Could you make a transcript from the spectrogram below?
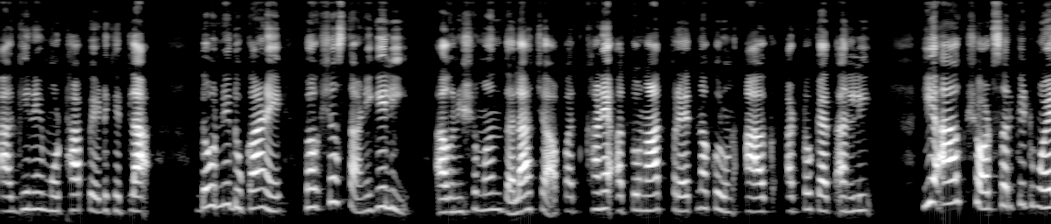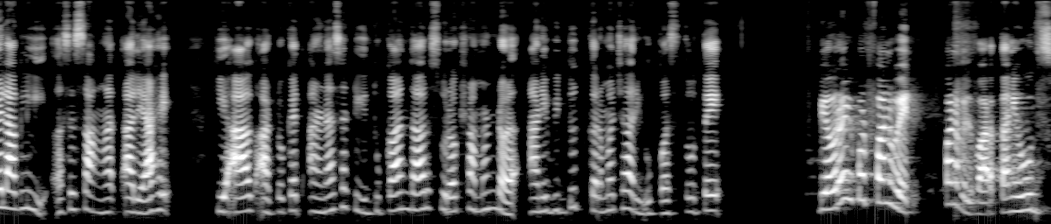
आगीने मोठा पेट घेतला. दोन्ही दुकाने भक्ष्यस्थानी गेली. अग्निशमन दलाच्या पथकाने अतोनात प्रयत्न करून आग आटोक्यात आणली. ही आग शॉर्ट सर्किटमुळे लागली असे सांगण्यात आले आहे. ही आग आटोक्यात आणण्यासाठी दुकानदार सुरक्षा मंडळ आणि विद्युत कर्मचारी उपस्थित होते. ब्युरो रिपोर्ट पनवेल पनवेल वार्ता न्यूज.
